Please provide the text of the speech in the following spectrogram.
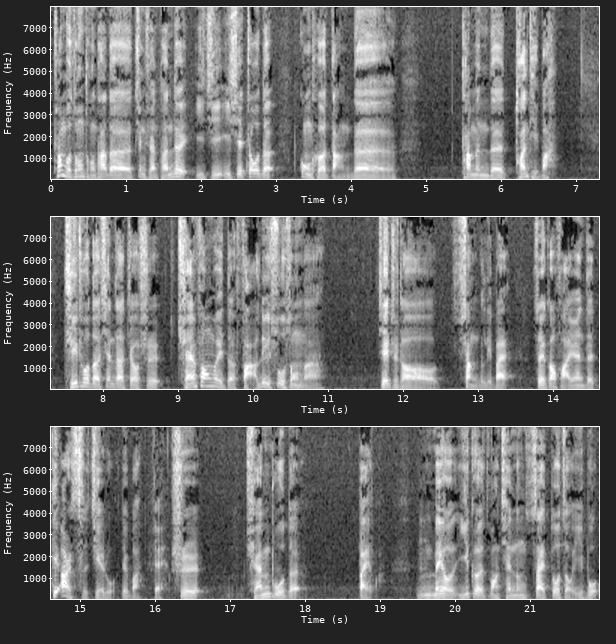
川普总统他的竞选团队以及一些州的。共和党的他们的团体吧，提出的现在就是全方位的法律诉讼呢，截止到上个礼拜，最高法院的第二次介入，对吧？对，是全部的败了，没有一个往前能再多走一步。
